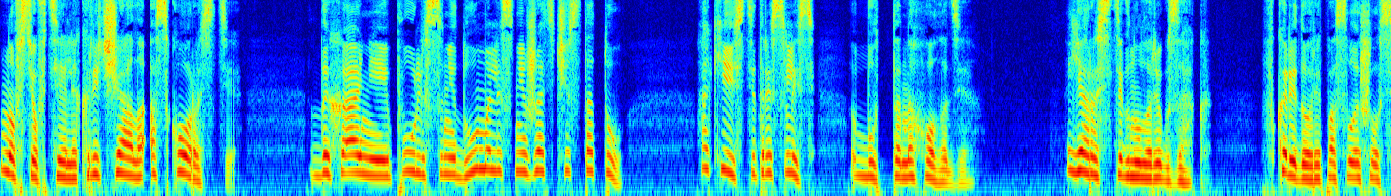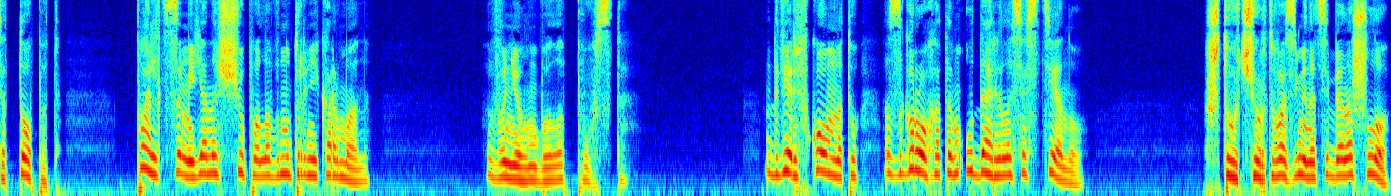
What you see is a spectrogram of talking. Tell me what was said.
Но все в теле кричало о скорости. Дыхание и пульс не думали снижать частоту, а кисти тряслись, будто на холоде. Я расстегнула рюкзак. В коридоре послышался топот, Пальцами я нащупала внутренний карман. В нем было пусто. Дверь в комнату с грохотом ударилась о стену. «Что, черт возьми, на тебя нашло?»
